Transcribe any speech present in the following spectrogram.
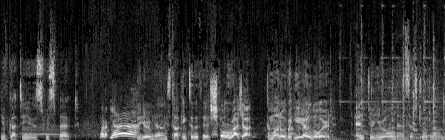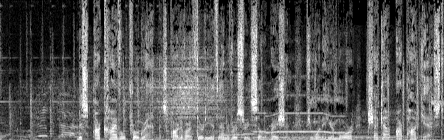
you've got to use respect. Do You hear him now? He's talking to the fish. Oh, Raja, come on over here, Lord. Enter your old ancestral drum. This archival program is part of our 30th anniversary celebration. If you want to hear more, check out our podcast.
